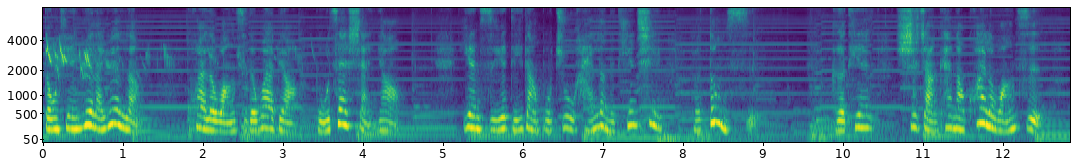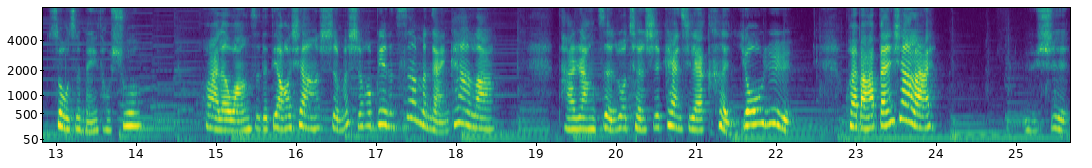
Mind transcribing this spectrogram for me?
冬天越来越冷，快乐王子的外表不再闪耀，燕子也抵挡不住寒冷的天气和冻死。隔天。市长看到快乐王子，皱着眉头说：“快乐王子的雕像什么时候变得这么难看了？他让整座城市看起来很忧郁，快把它搬下来。”于是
